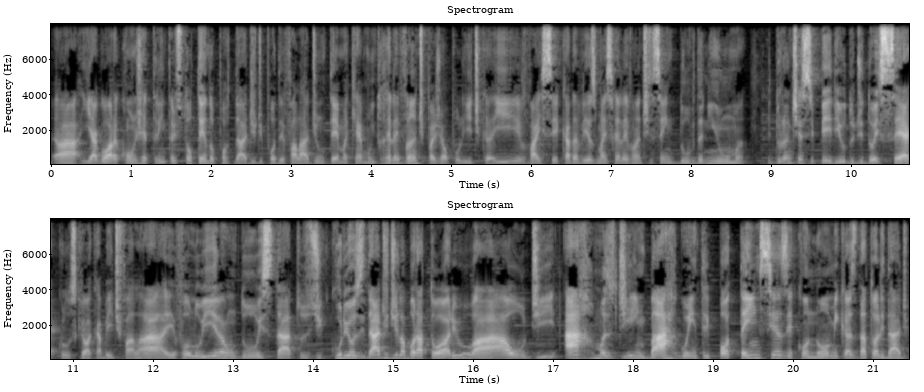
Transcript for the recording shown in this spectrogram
Uh, e agora com o G30 eu estou tendo a oportunidade de poder falar de um tema que é muito relevante para a geopolítica e vai ser cada vez mais relevante sem dúvida nenhuma. E durante esse período de dois séculos que eu acabei de falar, evoluíram do status de curiosidade de laboratório ao de armas de embargo entre potências econômicas da atualidade.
